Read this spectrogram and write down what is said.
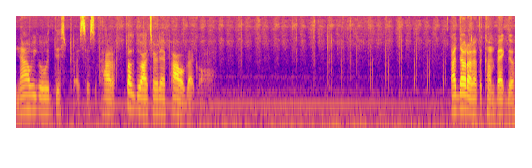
Now we go with this process of how the fuck do I turn that power back on? I doubt I'd have to come back though.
